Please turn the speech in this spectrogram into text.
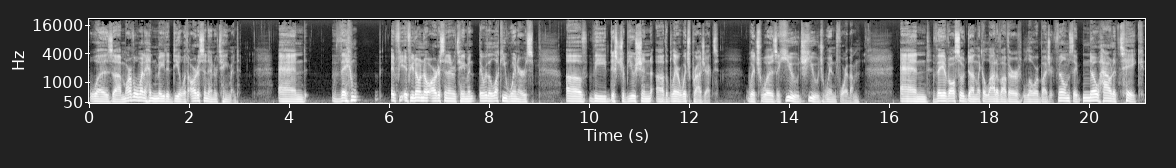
was uh, Marvel went ahead and made a deal with Artisan Entertainment, and they, if if you don't know Artisan Entertainment, they were the lucky winners of the distribution of the Blair Witch Project, which was a huge, huge win for them. And they have also done like a lot of other lower budget films. They know how to take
